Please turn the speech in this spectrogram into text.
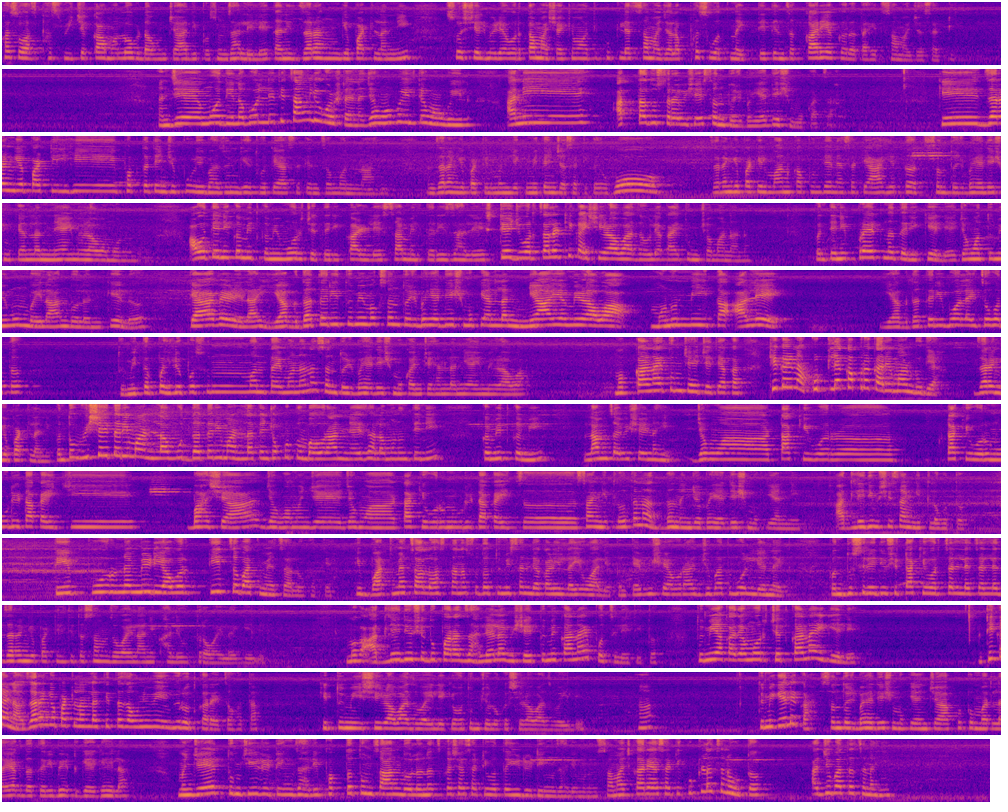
फसवास फसवीचे कामं लॉकडाऊनच्या आधीपासून झालेले आहेत आणि जरांगे पाटलांनी सोशल मीडियावर तमाशा किंवा ती कुठल्याच समाजाला फसवत नाहीत ते त्यांचं कार्य करत आहेत समाजासाठी. आणि जे मोदीनं बोलले ती चांगली गोष्ट आहे ना जेव्हा होईल तेव्हा होईल. आणि आत्ता दुसरा विषय संतोष भैया देशमुखाचा. की जरंगे पाटील ही फक्त त्यांची पोळी भाजून घेत होते असं त्यांचं म्हणणं आहे. आणि जरांगे पाटील म्हणले की मी त्यांच्यासाठी क- हो जरांगे पाटील मान कापून देण्यासाठी आहेतच. संतोष भैया देशमुख यांना न्याय मिळावा म्हणून. अहो त्यांनी कमीत कमी मोर्चे तरी काढले सामील तरी झाले. स्टेजवर चला ठीक आहे शिळा वाजवल्या काय तुमच्या मनानं? पण त्यांनी प्रयत्न तरी केले. जेव्हा तुम्ही मुंबईला आंदोलन केलं त्यावेळेला एकदा तरी तुम्ही मग संतोष भैया देशमुख यांना न्याय मिळावा म्हणून मी इथं आले. एकदा तरी बोलायचं होतं. तुम्ही तर पहिलेपासून म्हणताय म्हणा ना संतोष भैया देशमुखांच्या ह्यांना न्याय मिळावा. मग का नाही तुमच्या ह्याच्यात या का ठीक आहे ना कुठल्या का प्रकारे मांडू द्या जरांगे पाटलांनी. पण तो विषय तरी मांडला मुद्दा तरी मांडला त्यांच्या कुटुंबावर अन्याय झाला म्हणून त्यांनी कमीत कमी लांबचा विषय नाही. जेव्हा टाकीवर टाकीवरून उडी टाकायची भाषा जेव्हा म्हणजे जेव्हा टाकीवरून उडी टाकायचं सांगितलं होतं ना धनंजय भैया देशमुख यांनी आदल्या दिवशी सांगितलं होतं. ते पूर्ण मीडियावर तीच बातम्या चालू होत्या. ती बातम्या चालू असताना सुद्धा तुम्ही संध्याकाळी लाईव्ह आले पण त्या विषयावर अजिबात बोलले नाहीत. पण दुसऱ्या दिवशी टाकीवर चालल्या चालल्या जरांगे पाटील तिथं समजवायला आणि खाली उतरवायला गेले. मग आदल्या दिवशी दुपारात झालेला विषय तुम्ही का नाही पोचले तिथं? तुम्ही एखाद्या मोर्चेत का नाही गेले? ठीक आहे ना जरांगे पाटलांना तिथं जाऊन वि विरोध करायचा होता. की तुम्ही शिळा वाजवायले किंवा तुमचे लोक शिळा वाजवायले. हां? तुम्ही गेले का? संतोषभाई देशमुख यांच्या कुटुंबातला एकदा तरी भेट घे घ्यायला. म्हणजे तुमची इडिटिंग झाली फक्त तुमचं आंदोलनच कशासाठी होतं? इडिटिंग झाली म्हणून. समाजकार्यासाठी कुठलंच नव्हतं. अजिबातच नाही.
